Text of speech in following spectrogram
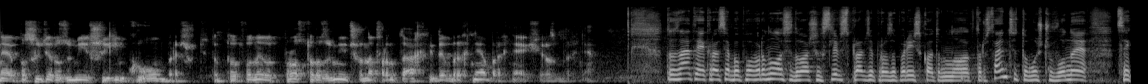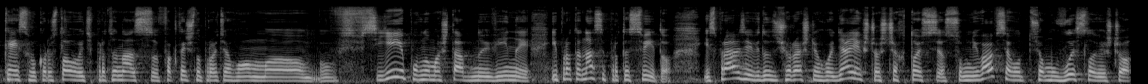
е, По суті, розуміє, що їм кругом брешуть. Тобто, от вони от просто розуміють, що на фронтах іде брехня, брехня і ще раз брехня. То знаєте, якраз я би повернулася до ваших слів справді про Запорізьку атомну електростанцію, тому що вони цей кейс використовують проти нас фактично протягом е, всієї повномасштабної війни і проти нас, і проти світу. І справді від вчорашнього дня, якщо ще хтось сумнівався у цьому вислові, що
